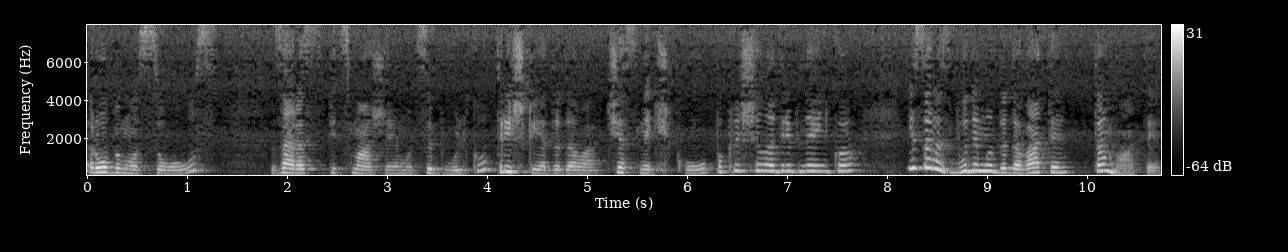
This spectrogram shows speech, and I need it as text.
робимо соус. Зараз підсмажуємо цибульку. Трішки я додала чесничку, покришила дрібненько. І зараз будемо додавати томати.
